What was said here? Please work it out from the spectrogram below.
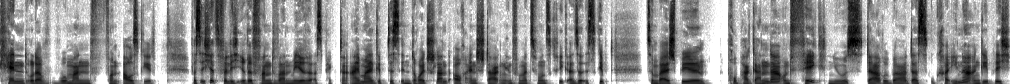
kennt oder wo man von ausgeht. Was ich jetzt völlig irre fand, waren mehrere Aspekte. Einmal gibt es in Deutschland auch einen starken Informationskrieg. Also es gibt zum Beispiel Propaganda und Fake News darüber, dass Ukrainer angeblich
